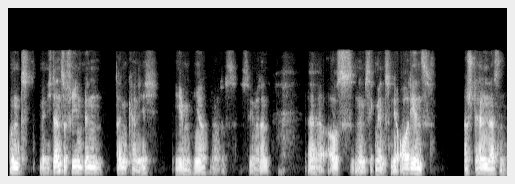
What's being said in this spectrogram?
Und wenn ich dann zufrieden bin, dann kann ich eben hier, na, das sehen wir dann, äh, aus einem Segment eine Audience erstellen lassen.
